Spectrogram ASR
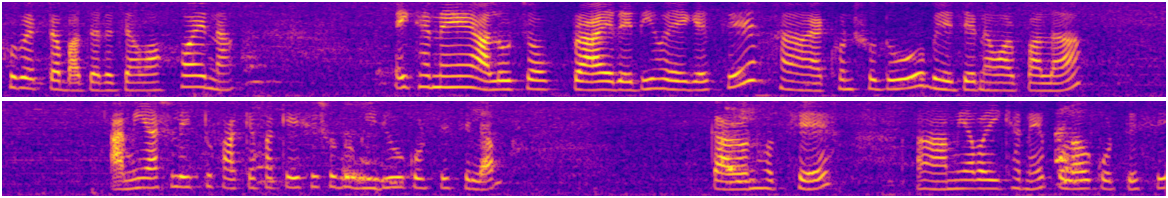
খুব একটা বাজারে যাওয়া হয় না। এইখানে আলুর চপ প্রায় রেডি হয়ে গেছে। হ্যাঁ, এখন শুধু ভেজে নেওয়ার পালা। আমি আসলে একটু ফাঁকে ফাঁকে এসে শুধু ভিডিও করতেছিলাম। কারণ হচ্ছে আমি আবার এখানে পোলাও করতেছি।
